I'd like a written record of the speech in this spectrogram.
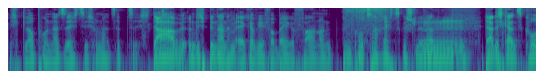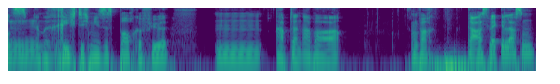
ich glaube 160, 170. Da habe und ich bin an einem LKW vorbeigefahren und bin kurz nach rechts geschlittert. Mhm. Da hatte ich ganz kurz Mhm. ein richtig mieses Bauchgefühl. Mm, hab dann aber einfach Gas weggelassen,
